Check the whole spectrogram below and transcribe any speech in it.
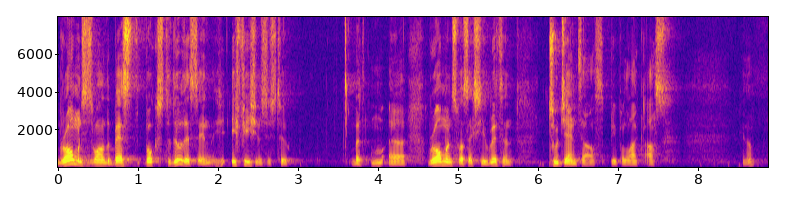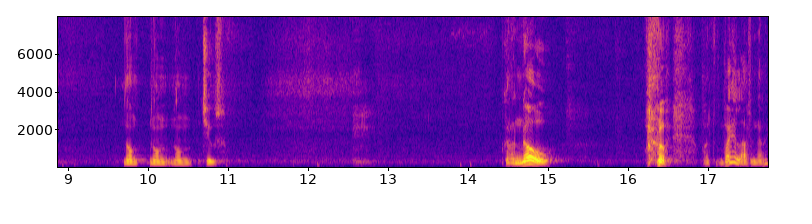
Romans is one of the best books to do this in, Ephesians is too. But uh, Romans was actually written to Gentiles, people like us, you know, non, non, non-Jews. We've got to know Why are you laughing, Nelly?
